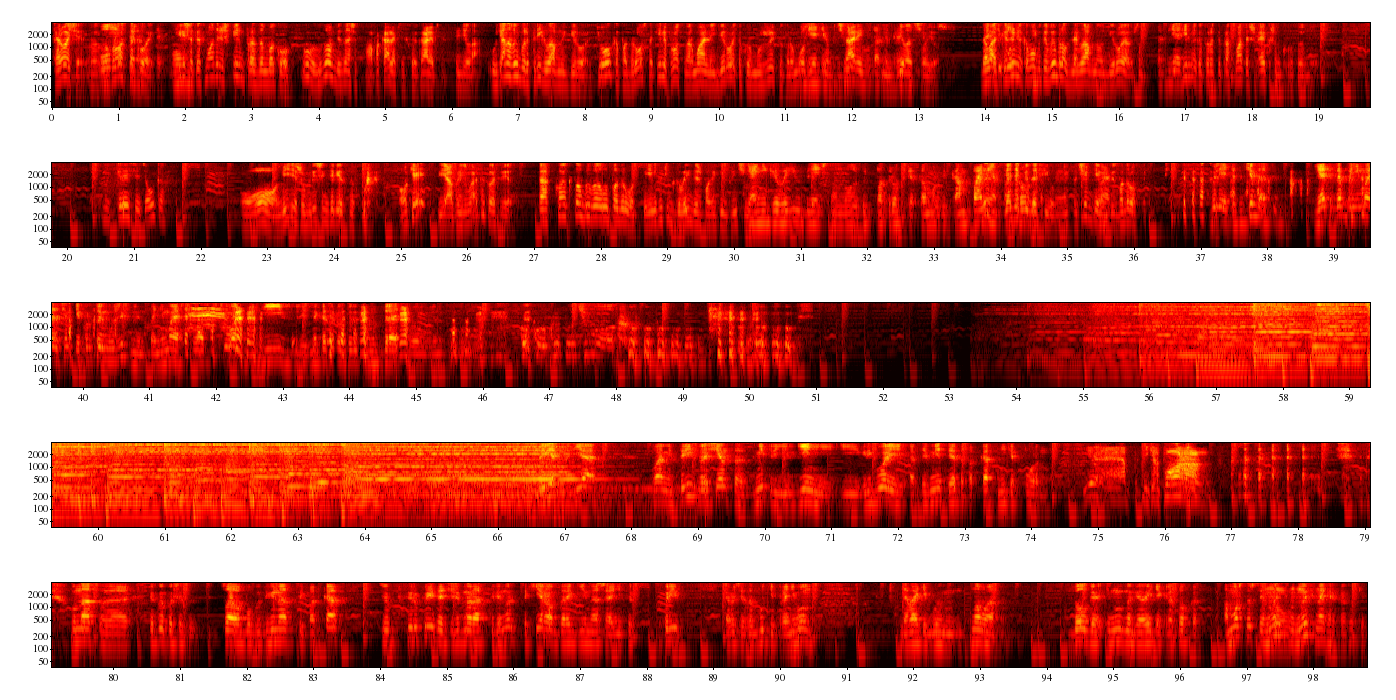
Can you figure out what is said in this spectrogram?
Короче, вопрос такой. Гриша, ты смотришь фильм про зомбаков. Ну, зомби, знаешь, апокалипсис, калипсис, все дела. У тебя на выбор три главных героя. Телка, подросток или просто нормальный герой, такой мужик, который может Я всем вдарить и сделать свое. Давай, а скажи мне, кого бы ты выбрал для главного героя, чтобы в фильме, который ты просматриваешь, экшен крутой был. Ну, скорее всего, телка. О, видишь, у Гриши интересный вкус. Окей, я принимаю такой ответ. Так кое-кто выбрал подростка. Я не хочу говорить даже по каким причинам. Я не говорил, блядь, что он должен быть подросток. Я сказал, может быть, компания Слышь, дядя педофил. Зачем тебе подросток? Блядь, а зачем... Я тогда понимаю, зачем тебе крутой мужик, блин, понимаешь? Чувак яиц, блин, на которого ты там здрачивал, блин. Какой крутой чувак! Вами три извращенца, Дмитрий, Евгений и Григорий, а все вместе это подкаст Никер Порн. Сникер Порн! У нас, э, какой по счету, слава богу, 12-й подкаст. Сюрприз очередной раз переносится. Хер вам, дорогие наши, а не сюрприз. Короче, забудьте про него. Давайте будем снова долго и нудно говорить о кроссовках. А может, слушайте, ну, ну, их, ну их нахер кроссовки,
